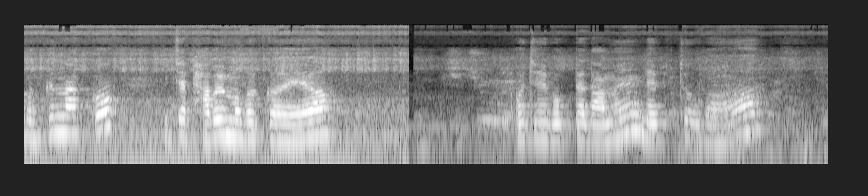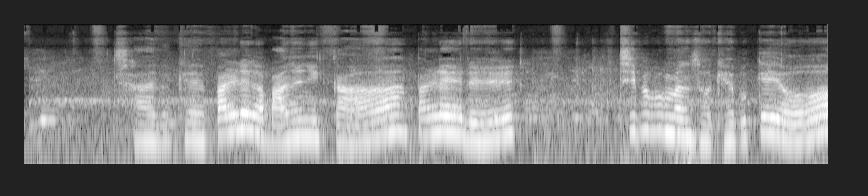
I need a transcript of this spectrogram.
수업은 끝났고 이제 밥을 먹을 거예요. 어제 먹다 남은 랩토버. 자 이렇게 빨래가 많으니까 빨래를 TV 보면서 개볼게요.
